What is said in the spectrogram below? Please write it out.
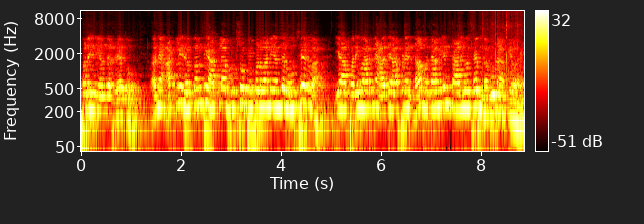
ફળીની અંદર રહેતો. અને આટલી રકમથી આટલા વૃક્ષો પીપળવાની અંદર ઉછેરવા એ આ પરિવારને આજે આપણે ન વધાવીએ ને તાળીઓ થાય નગુણા કહેવાય.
